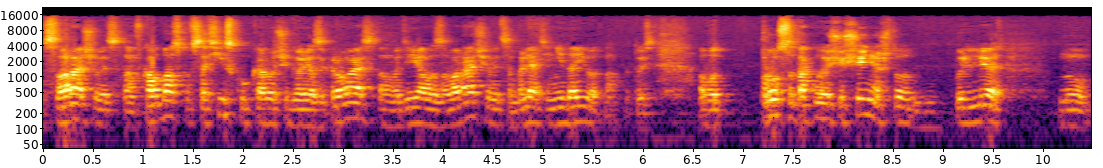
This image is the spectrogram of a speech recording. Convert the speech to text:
сворачивается там, в колбаску, в сосиску, короче говоря, закрывается, там в одеяло заворачивается, блядь, и не дает нахуй. То есть вот просто такое ощущение, что, блядь, ну,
